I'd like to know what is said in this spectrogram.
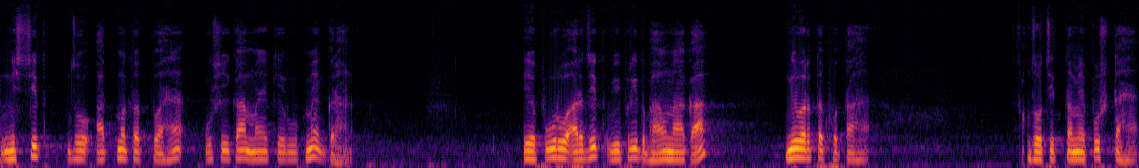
निश्चित जो आत्म तत्व है उसी का मय के रूप में ग्रहण। ये पूर्व अर्जित विपरीत भावना का निवर्तक होता है। जो चित्त में पुष्ट है,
